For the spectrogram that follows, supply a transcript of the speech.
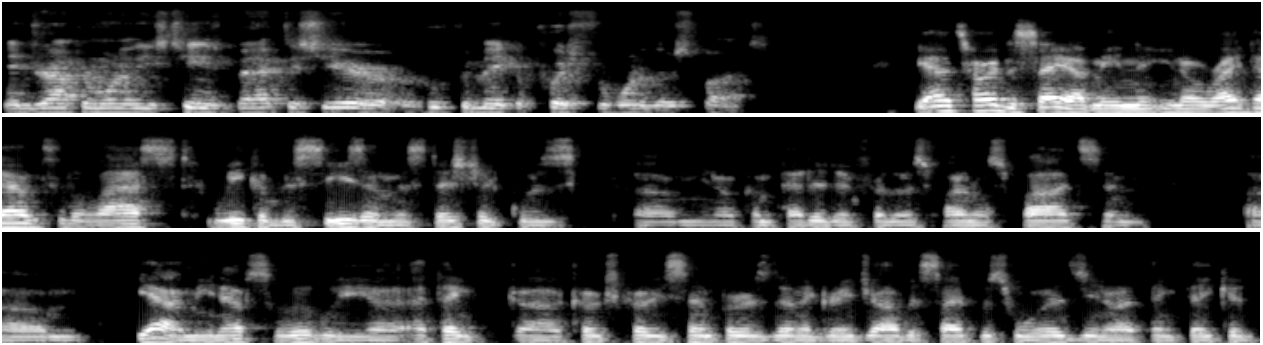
and dropping one of these teams back this year, or who could make a push for one of those spots? Yeah, it's hard to say. I mean, you know, right down to the last week of the season, this district was, um, you know, competitive for those final spots. And um, yeah, I mean, absolutely. Uh, I think uh, Coach Cody Semper has done a great job at Cypress Woods. You know, I think they could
